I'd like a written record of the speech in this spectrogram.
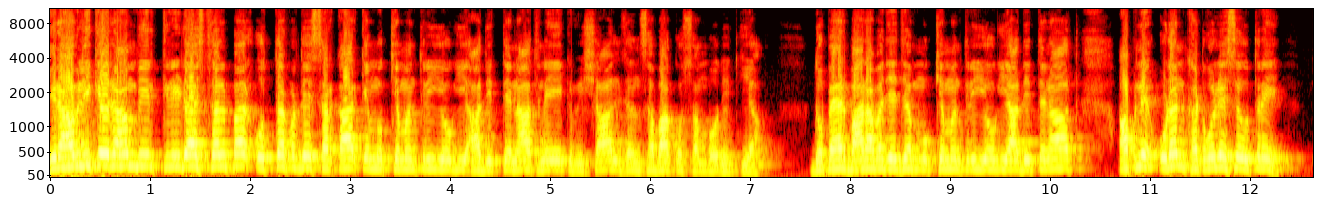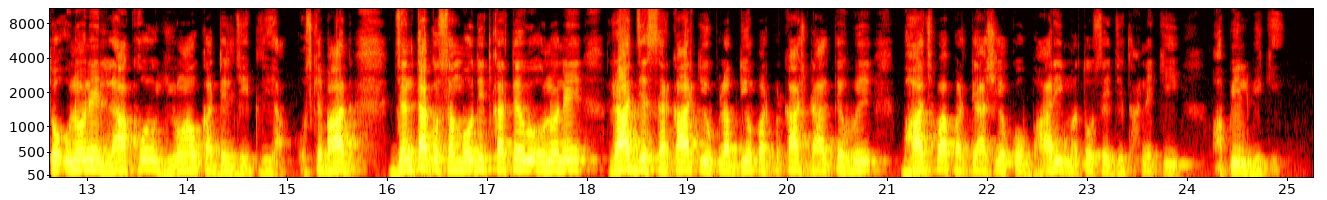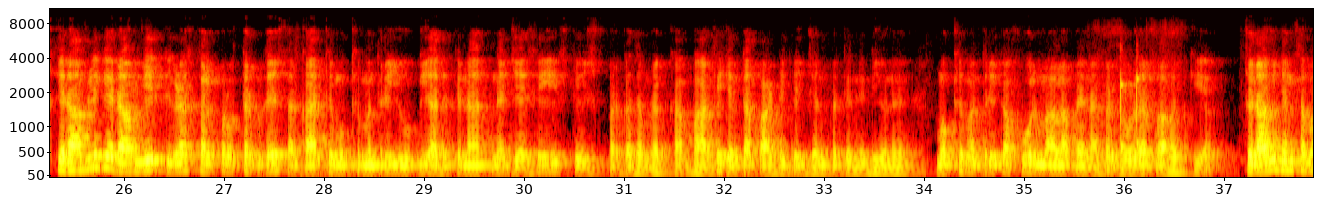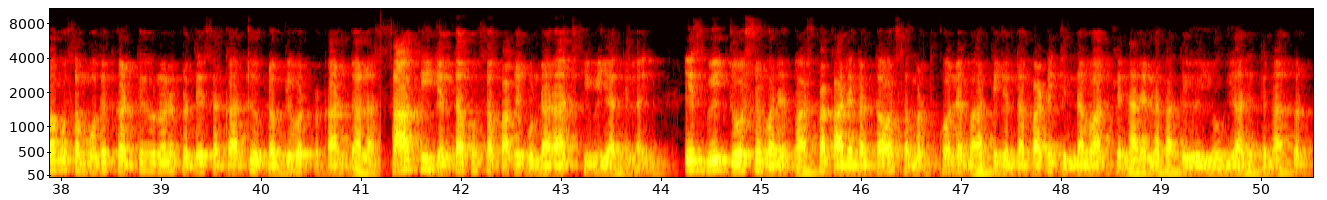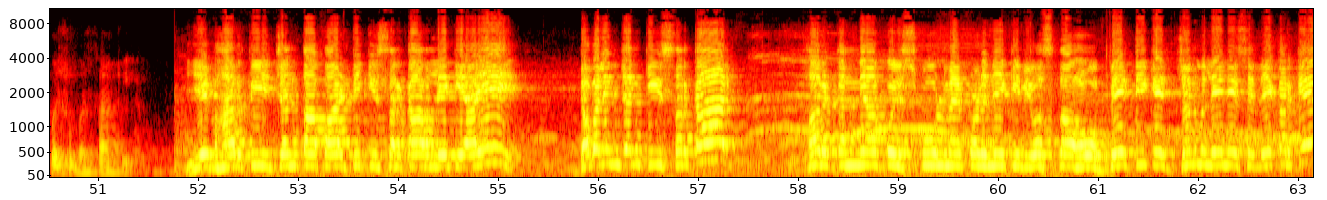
किरावली के रामवीर क्रीडा स्थल पर उत्तर प्रदेश सरकार के मुख्यमंत्री योगी आदित्यनाथ ने एक विशाल जनसभा को संबोधित किया। दोपहर 12 बजे जब मुख्यमंत्री योगी आदित्यनाथ अपने उड़न खटोले से उतरे तो उन्होंने लाखों युवाओं का दिल जीत लिया। उसके बाद जनता को संबोधित करते हुए उन्होंने राज्य सरकार की उपलब्धियों पर प्रकाश डालते हुए भाजपा प्रत्याशियों को भारी मतों से जिताने की अपील भी की। किरावली के रामवीर क्रीड़ा स्थल पर उत्तर प्रदेश सरकार के मुख्यमंत्री योगी आदित्यनाथ ने जैसे ही स्टेज पर कदम रखा, भारतीय जनता पार्टी के जनप्रतिनिधियों ने मुख्यमंत्री का फूल माला पहनाकर जोरदार स्वागत किया। चुनावी जनसभा को संबोधित करते हुए उन्होंने प्रदेश सरकार की उपलब्धियों पर प्रकाश डाला, साथ ही जनता को सपा के गुंडाराज की भी याद दिलाई। इस बीच जोश में भरे भाजपा कार्यकर्ताओं और समर्थकों ने भारतीय जनता पार्टी जिंदाबाद के नारे लगाते हुए योगी आदित्यनाथ पर पुष्प वर्षा की। ये भारतीय जनता पार्टी की सरकार लेके आई। डबल इंजन की सरकार। हर कन्या को स्कूल में पढ़ने की व्यवस्था हो, बेटी के जन्म लेने से लेकर के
